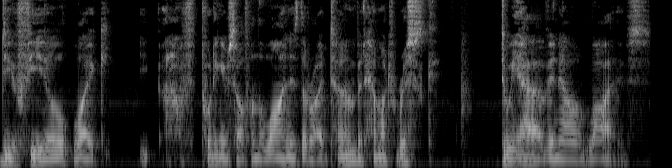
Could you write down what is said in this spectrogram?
do you feel like putting yourself on the line is the right term, but how much risk do we have in our lives?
